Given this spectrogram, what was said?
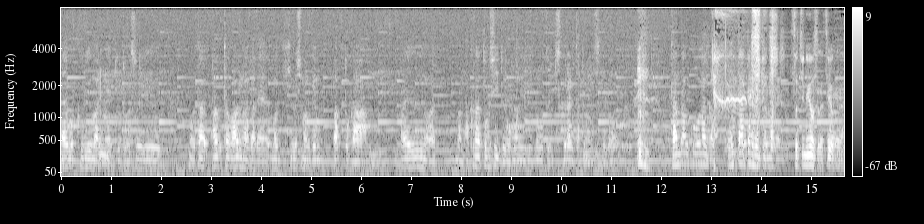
大国クルーマルネットとかそういうのがたあ多分ある中で、まあ、広島の原爆とか、ああいうのが、まあ、なくなってほしいという思いのもとに作られたと思うんですけどだんだんこうなんかエンターテインメントの中にそっちの要素が強くなっ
